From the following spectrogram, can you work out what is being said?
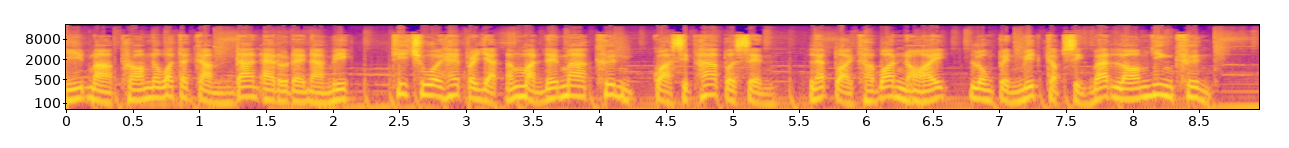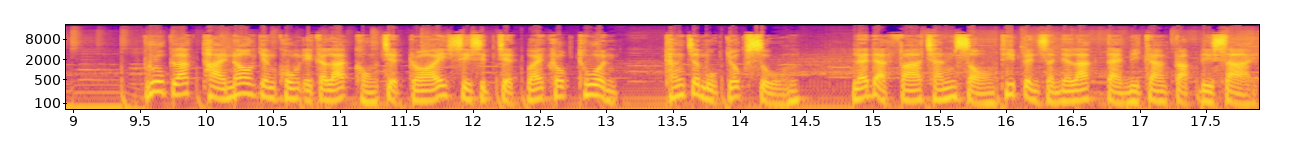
นี้มาพร้อมนวัตกรรมด้านแอโรไดนามิกที่ช่วยให้ประหยัดน้ำมันได้มากขึ้นกว่า 15%และปล่อยคาร์บอนน้อย ลงเป็นมิตรกับสิ่งแวดล้อมยิ่งขึ้น รูปลักษณ์ภายนอกยังคงเอกลักษณ์ของ 747 ไว้ครบถ้วน ทั้งจมูกยกสูง และดัดฟ้าชั้น 2 ที่เป็นสัญลักษณ์แต่มีการปรับดีไซน์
